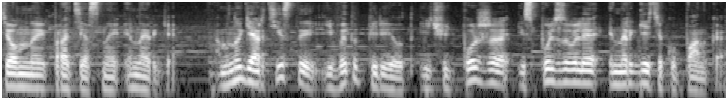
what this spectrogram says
темной протестной энергии. Многие артисты и в этот период, и чуть позже использовали энергетику панка,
